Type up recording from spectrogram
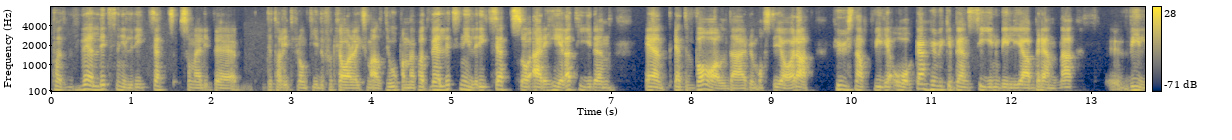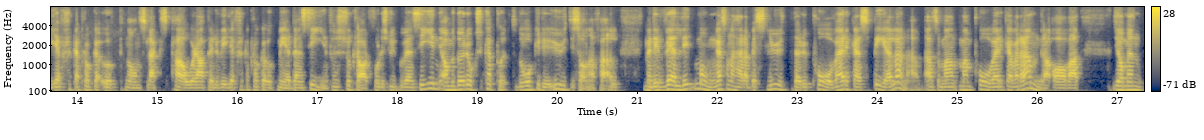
på ett väldigt snillrikt sätt som är lite, det tar lite för lång tid att förklara liksom alltihopa, men på ett väldigt snillrikt sätt så är det hela tiden ett, ett val där du måste göra. Hur snabbt vill jag åka? Hur mycket bensin vill jag bränna? Eh, vilja försöka plocka upp någon slags power-up eller vilja försöka plocka upp mer bensin? För såklart, får du slut på bensin, ja men då är det också kaputt. Då åker du ut i sådana fall. Men det är väldigt många sådana här beslut där du påverkar spelarna. Alltså man, man påverkar varandra av att ja men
